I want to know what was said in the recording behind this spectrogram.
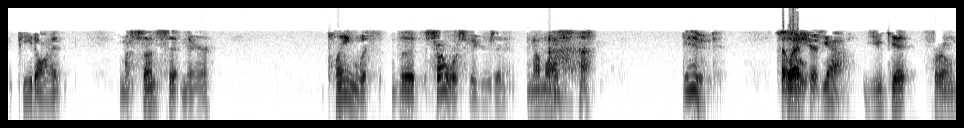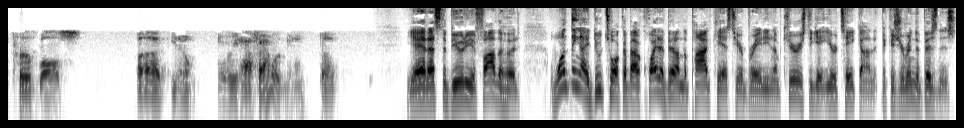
and peed on it. My son's sitting there playing with the Star Wars figures in it. And I'm like, dude. Delicious. So, yeah, you get thrown curveballs, uh, you know, every half hour, man. But yeah, that's the beauty of fatherhood. One thing I do talk about quite a bit on the podcast here, Brady, and I'm curious to get your take on it because you're in the business.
